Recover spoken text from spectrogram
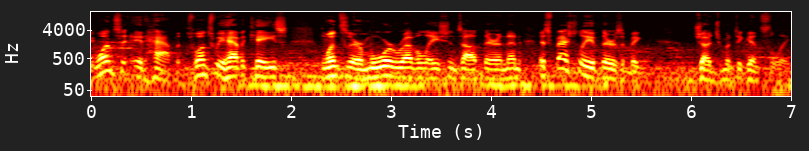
on- once it happens, once we have a case, once there are more revelations out there, and then especially if there's a big judgment against the league.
